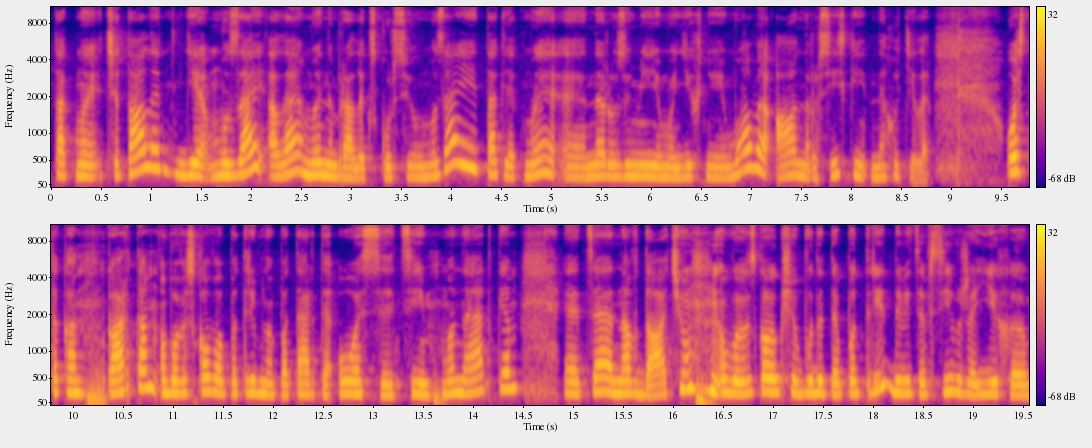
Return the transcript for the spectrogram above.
Так, ми читали, є музей, але ми не брали екскурсію в музеї, так як ми не розуміємо їхньої мови, а на російській не хотіли. Ось така карта. Обов'язково потрібно потерти ось ці монетки. Е, Це на вдачу. Обов'язково, якщо будете потріб, дивіться, всі вже їх е,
